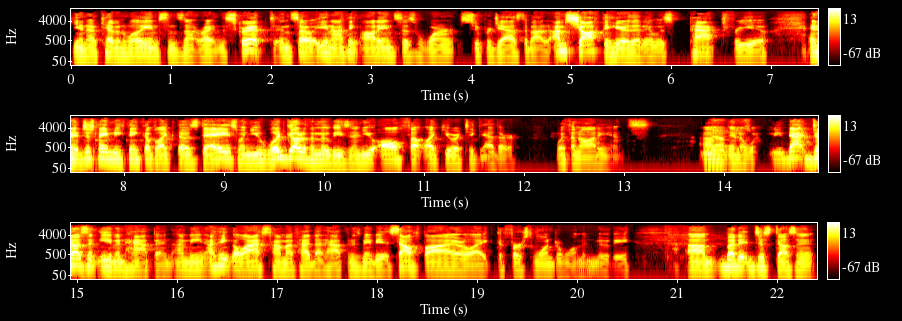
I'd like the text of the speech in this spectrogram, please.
you know Kevin Williamson's not writing the script, and so you know I think audiences weren't super jazzed about it. I'm shocked to hear that it was packed for you, and it just made me think of like those days when you would go to the movies and you all felt like you were together with an audience. Um, no. in a way. I mean, that doesn't even happen. I mean, I think the last time I've had that happen is maybe at South by or like the first Wonder Woman movie, um, but it just doesn't.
